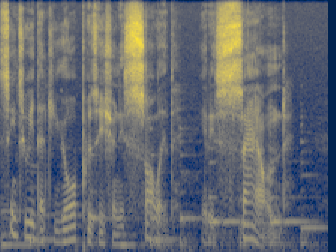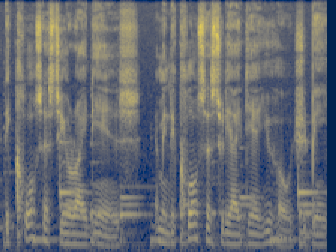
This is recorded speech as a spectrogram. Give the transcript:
seeing to it that your position is solid, it is sound, the closest to your ideas, I mean, the closest to the idea you hold should be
